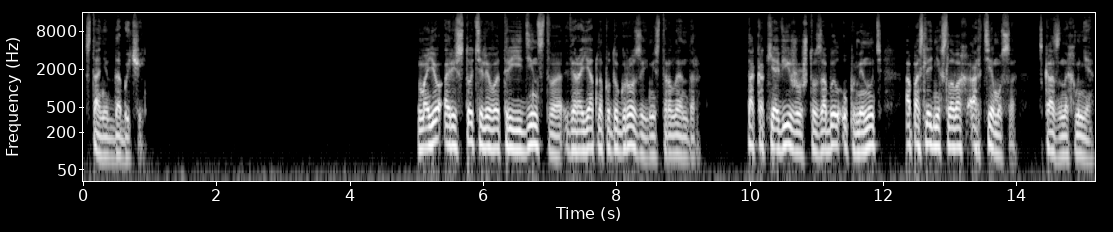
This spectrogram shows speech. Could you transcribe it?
станет добычей. Мое Аристотелево триединство, вероятно, под угрозой, мистер Лендер, так как я вижу, что забыл упомянуть о последних словах Артемуса, сказанных мне.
